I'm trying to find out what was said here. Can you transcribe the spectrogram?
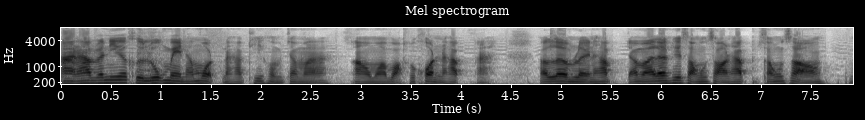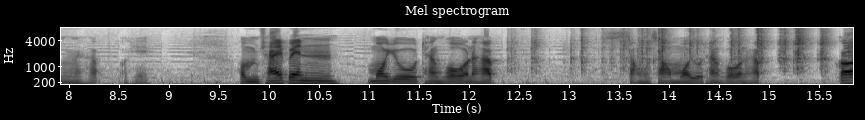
อ่านะครับและนี่ก็คือลูกเมนทั้งหมดนะครับ ที่ผมจะมาเอามาบอกทุกคนนะครับอะเราเริ่มเลยนะครับ จะมาเริ่มที่2องคูณสองครับ2คูณสองนะครับโอเคผมใช้เป็นโมยูแทงโพนะครับ2คูณสองโมยูแทงโพนะครับ ก็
